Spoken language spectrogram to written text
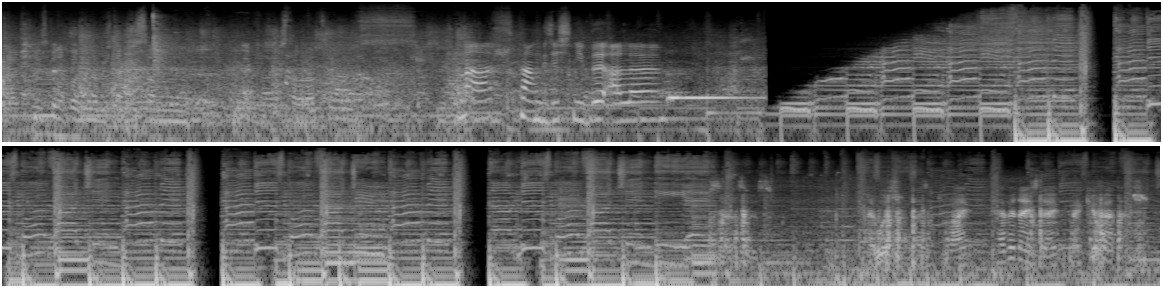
Ale w Chińsku nie powinno być tak, że są jakieś restauracje. Masz tam gdzieś niby, ale Have a nice day. Thank you very much.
